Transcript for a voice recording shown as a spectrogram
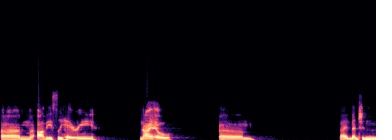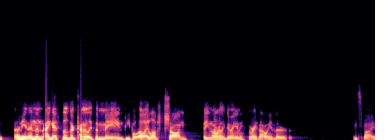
Um, obviously Harry. Niall. Um, I mentioned. I mean, and then I guess those are kind of like the main people. Oh, I love Shawn, but he's not really doing anything right now either. It's fine.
